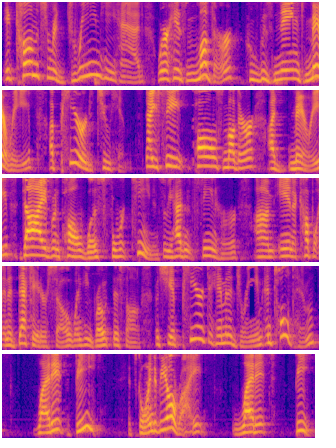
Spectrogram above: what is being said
It comes from a dream he had where his mother, who was named Mary, appeared to him. Now, you see, Paul's mother, uh, Mary, died when Paul was 14, and so he hadn't seen her um, in a couple, in a decade or so when he wrote this song. But she appeared to him in a dream and told him, Let it be. It's going to be all right. Let it be.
